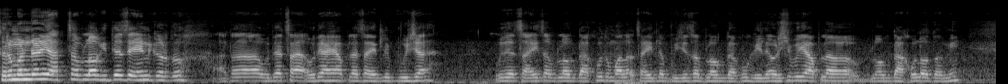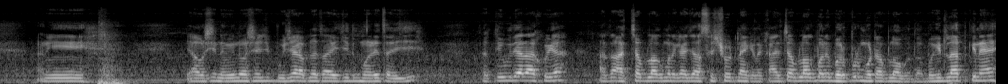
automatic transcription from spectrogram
तर मंडळी आजचा ब्लॉग इथेच एंड करतो. आता उद्याचा उद्या आहे आपल्या साईतली पूजा. उद्या साईचा ब्लॉग दाखवू तुम्हाला. साईतल्या पूजेचा ब्लॉग दाखवू. गेल्या वर्षी पण आपला ब्लॉग दाखवला होता मी. आणि यावर्षी नवीन वर्षाची पूजा आहे आपल्या चाईची धुमाळे चाईची तर ती उद्या दाखवूया. आता आजच्या ब्लॉगमध्ये काय जास्त शूट नाही केलं. कालच्या ब्लॉगमध्ये भरपूर मोठा ब्लॉग होता. बघितलात की नाही?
